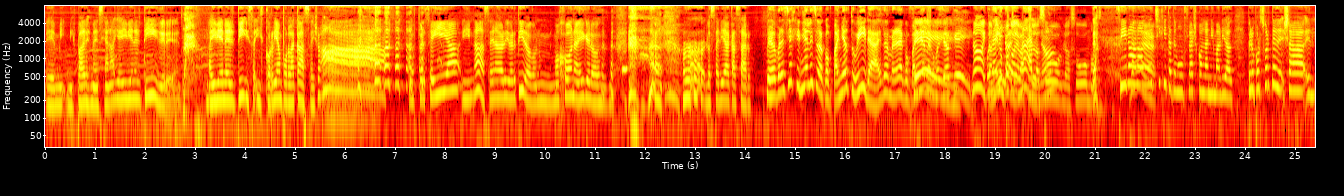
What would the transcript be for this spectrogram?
eh, mi- mis padres me decían, ay, ahí viene el tigre. Ahí viene el tigre. Y, corrían por la casa. Y yo, ¡ah! Los perseguía y nada, se deben haber divertido con un mojón ahí que los, los salía a cazar. Pero me parecía genial eso de acompañar tu ira. Es la manera de acompañarla, como decir, ok. No, y también un poco de bajar los, ¿no? hum- los humos. Sí, no, no, de chiquita tengo un flash con la animalidad. Pero por suerte ya, eh,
